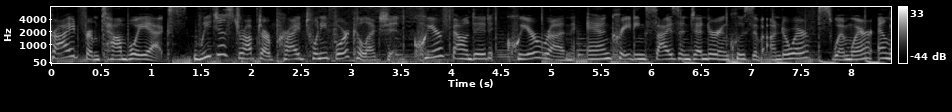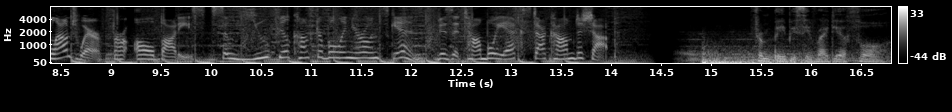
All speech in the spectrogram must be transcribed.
Pride from Tomboy X. We just dropped our Pride 24 collection. Queer founded, queer run, and creating size and gender inclusive underwear, swimwear, and loungewear for all bodies so you feel comfortable in your own skin. Visit tomboyx.com to shop. From BBC Radio 4,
